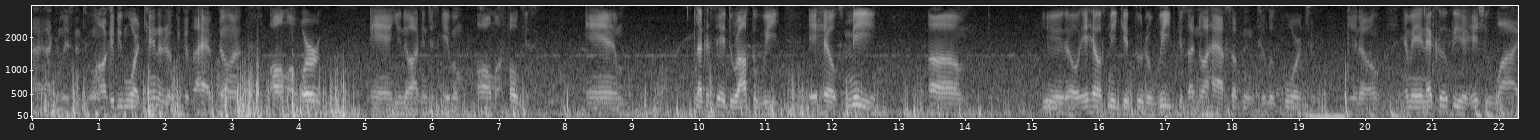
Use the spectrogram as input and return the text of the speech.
I, I, can listen to them. I can be more attentive because I have done all my work and you know I can just give them all my focus. And like I said throughout the week it helps me um, you know it helps me get through the week because I know I have something to look forward to you know. I mean that could be an issue why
